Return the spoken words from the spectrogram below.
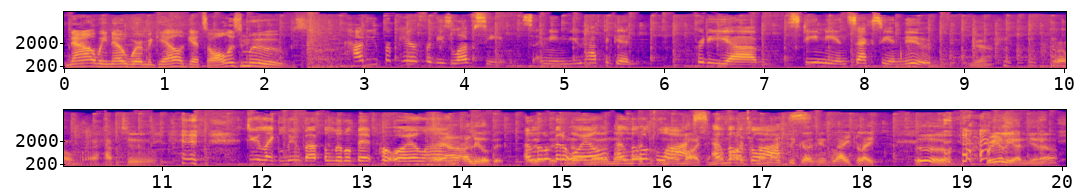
Now we know where Miguel gets all his moves. How do you prepare for these love scenes? I mean, you have to get pretty um, steamy and sexy and nude. Yeah. Well, I have to. Do you like lube up a little bit, put oil on? Yeah, a little bit. A little bit of oil, no- no a little much, gloss, No a little much, no gloss. much because it's like like, oh, brilliant, you know.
